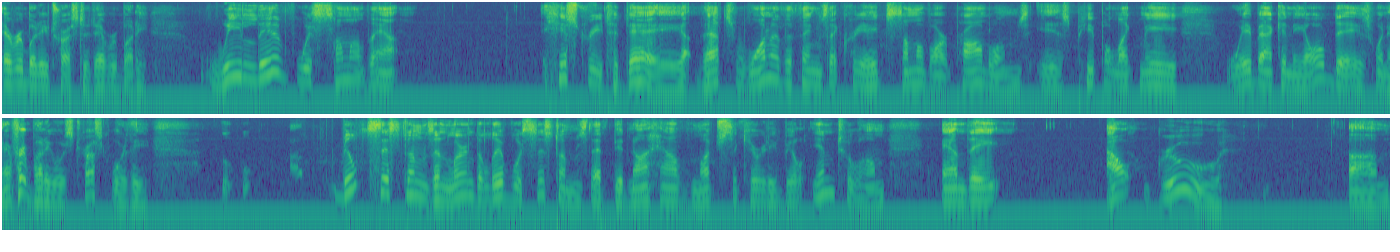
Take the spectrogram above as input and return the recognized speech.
everybody trusted everybody. We live with some of that history today, that's one of the things that creates some of our problems is people like me way back in the old days when everybody was trustworthy built systems and learned to live with systems that did not have much security built into them and they outgrew um,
